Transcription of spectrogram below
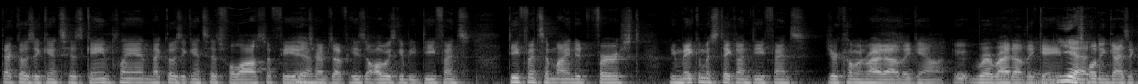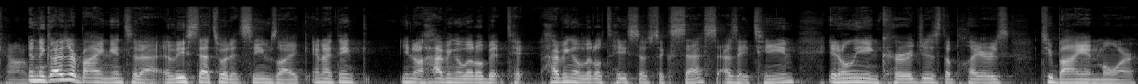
that goes against his game plan, that goes against his philosophy Yeah. in terms of he's always going to be defense defensive minded first. You make a mistake on defense, you're coming right out of the game, right out of the game. Yeah. He's holding guys accountable. And the guys are buying into that. At least that's what it seems like. And I think you know having a little bit ta having a little taste of success as a team, it only encourages the players to buy in more.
